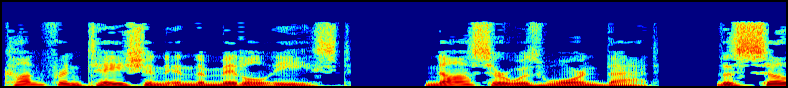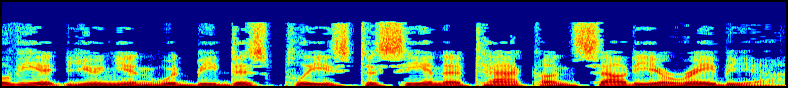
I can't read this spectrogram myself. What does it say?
confrontation in the Middle East. Nasser was warned that the Soviet Union would be displeased to see an attack on Saudi Arabia.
